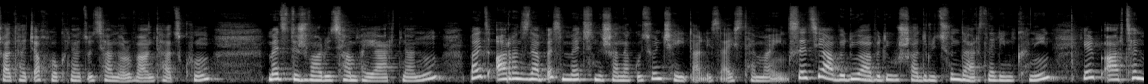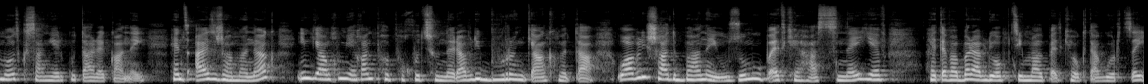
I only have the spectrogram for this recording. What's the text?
շատ հաճախ հոգնածության օրվա ընթացքում մեծ դժվարությամբ էի արթնանում, բայց առանձնապես մեծ նշանակություն չէի տալիս այս թեմային։ Սկսեցի ավելի ու ավելի ուշադրություն դարձնել իմ քնին, երբ արդեն մոտ 22 տարեկան էի։ Հենց այս ժամանակ իմ կյանքում եղան փոփոխություններ, ավելի բուրըն կյանք մտա, ու ավելի շատ բան էի ուզում ու պետք է հասցնեի եւ Հետևաբար ավելի օպտիմալ պետք է օգտագործեի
